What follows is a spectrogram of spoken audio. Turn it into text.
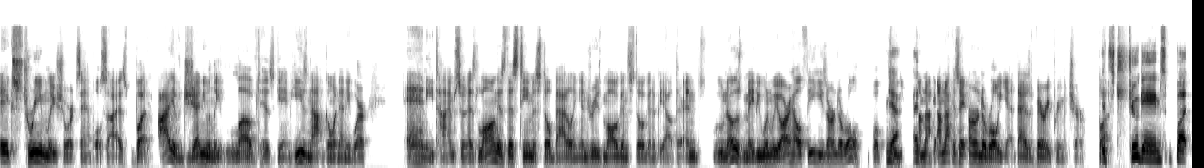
extremely short sample size, but I have genuinely loved his game. He's not going anywhere anytime soon. As long as this team is still battling injuries, Malgin's still going to be out there. And who knows? Maybe when we are healthy, he's earned a role. Well, Yeah, I'm not. I'm not going to say earned a role yet. That is very premature. But it's two games, but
